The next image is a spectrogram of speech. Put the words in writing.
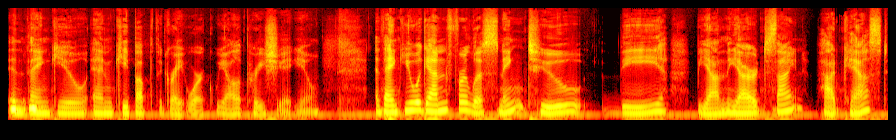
and thank you and keep up the great work. We all appreciate you. And thank you again for listening to the Beyond the Yard Sign podcast.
